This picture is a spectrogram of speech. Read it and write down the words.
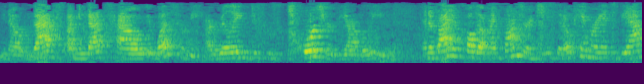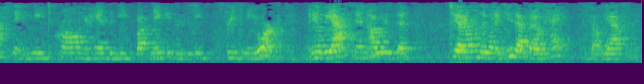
You know, that's, I mean, that's how it was for me. I really just was tortured beyond belief. And if I had called up my sponsor and she said, okay, Maria, to be abstinent, you need to crawl on your hands and knees buck naked through the streets of New York, and you'll be abstinent, I would have said, gee, I don't really want to do that, but okay, because I'll be abstinent.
